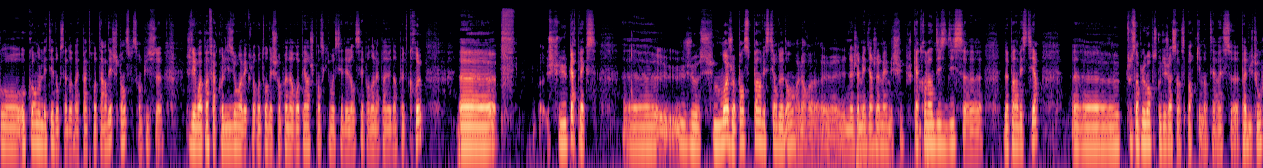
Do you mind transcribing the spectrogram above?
au, courant de l'été, donc ça devrait pas trop tarder, je pense, parce qu'en plus, euh, je les vois pas faire collision avec le retour des championnats européens. Je pense qu'ils vont essayer de les lancer pendant la période un peu de creux. je suis perplexe. je suis, moi, je pense pas investir dedans. Alors, ne jamais dire jamais, mais je suis 90-10 de pas investir. Euh, tout simplement parce que déjà c'est un sport qui m'intéresse euh, pas du tout.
